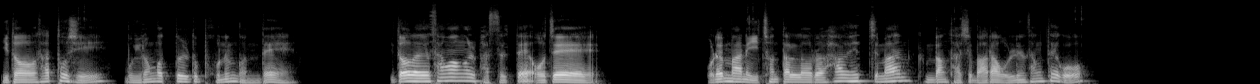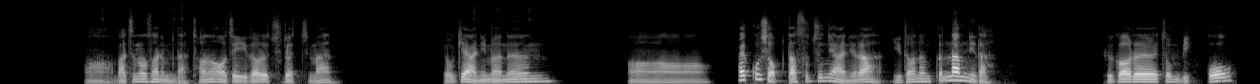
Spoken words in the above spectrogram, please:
이더 사토시 뭐 이런 것들도 보는 건데 이더의 상황을 봤을 때 어제 오랜만에 2,000달러를 하회했지만 금방 다시 말아 올린 상태고 어, 마지노선입니다. 저는 어제 이더를 줄였지만 여기 아니면은 어, 할 곳이 없다 수준이 아니라 이더는 끝납니다. 그거를 좀 믿고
